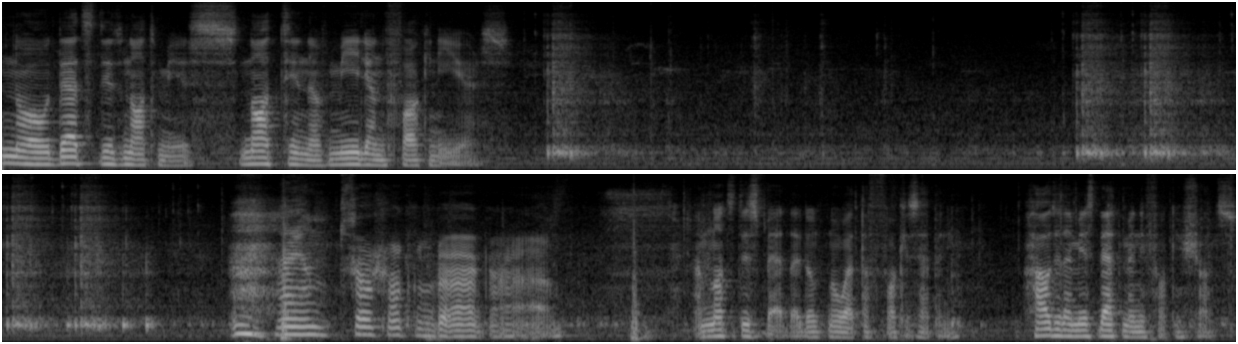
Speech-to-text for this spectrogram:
No, that did not miss. Not in a million fucking years. I am so fucking bad. Um, I'm not this bad. I don't know what the fuck is happening. How did I miss that many fucking shots?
